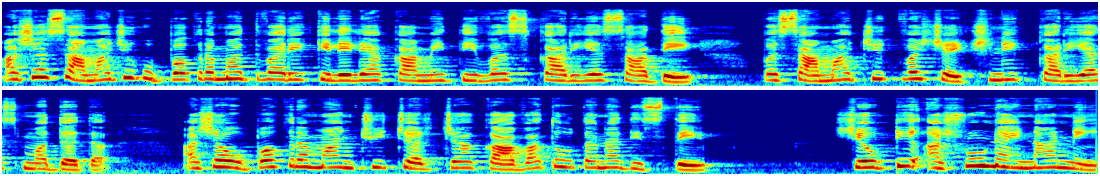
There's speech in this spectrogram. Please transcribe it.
अशा सामाजिक उपक्रमाद्वारे केलेल्या कामी दिवस कार्य साधे व सामाजिक व शैक्षणिक कार्यास मदत अशा उपक्रमांची चर्चा गावात होताना दिसते. शेवटी अश्रू नैनाने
